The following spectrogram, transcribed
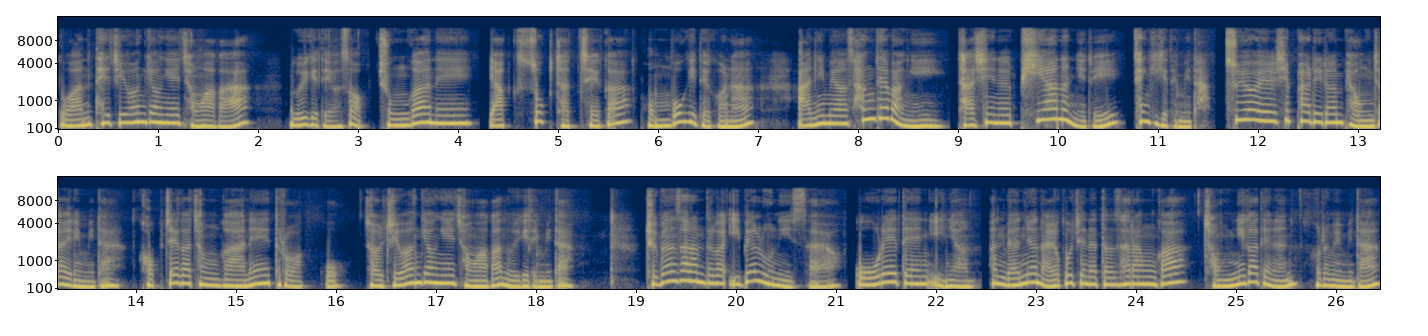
또한 태지 환경의 정화가 놓이게 되어서 중간에 약속 자체가 번복이 되거나 아니면 상대방이 자신을 피하는 일이 생기게 됩니다. 수요일 18일은 병자일입니다. 겁재가 정관에 들어왔고 절지 환경의 정화가 놓이게 됩니다. 주변 사람들과 이별 운이 있어요. 오래된 인연, 한 몇 년 알고 지냈던 사람과 정리가 되는 흐름입니다.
